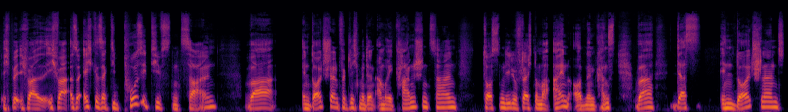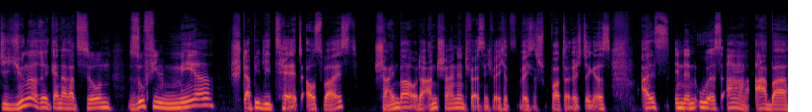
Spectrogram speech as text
ich, ich war, ich war, also ehrlich gesagt, die positivsten Zahlen war in Deutschland verglichen mit den amerikanischen Zahlen, Thorsten, die du vielleicht nochmal einordnen kannst, war, dass in Deutschland die jüngere Generation so viel mehr Stabilität ausweist, scheinbar oder anscheinend, ich weiß nicht, welches, welches Wort da richtig ist, als in den USA. Aber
